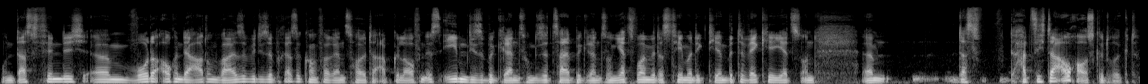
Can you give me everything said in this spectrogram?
Und das, finde ich, ähm, wurde auch in der Art und Weise, wie diese Pressekonferenz heute abgelaufen ist, eben diese Begrenzung, diese Zeitbegrenzung. Jetzt wollen wir das Thema diktieren, bitte weg hier jetzt. Und ähm, das hat sich da auch ausgedrückt.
